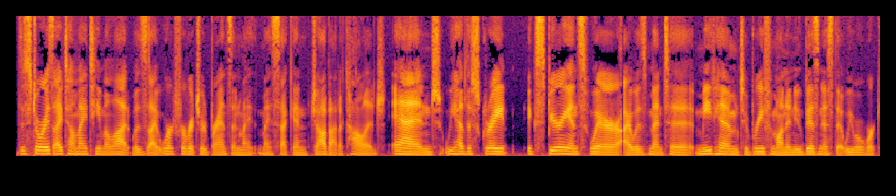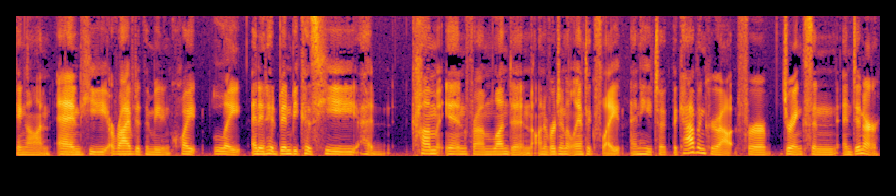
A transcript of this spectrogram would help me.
the stories I tell my team a lot was I worked for Richard Branson, my my second job out of college, and we had this great experience where I was meant to meet him to brief him on a new business that we were working on. And he arrived at the meeting quite late. And it had been because he had come in from London on a Virgin Atlantic flight and he took the cabin crew out for drinks and, and dinner.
